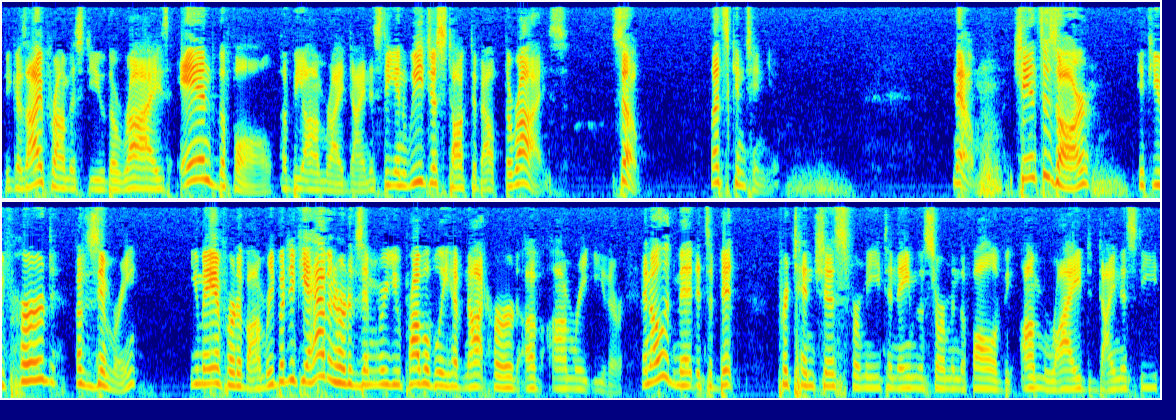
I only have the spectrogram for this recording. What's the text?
because I promised you the rise and the fall of the Omride dynasty, and we just talked about the rise. So, let's continue. Now, chances are, if you've heard of Zimri, you may have heard of Omri, but if you haven't heard of Zimri, you probably have not heard of Omri either. And I'll admit it's a bit pretentious for me to name the sermon the fall of the Omride dynasty.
